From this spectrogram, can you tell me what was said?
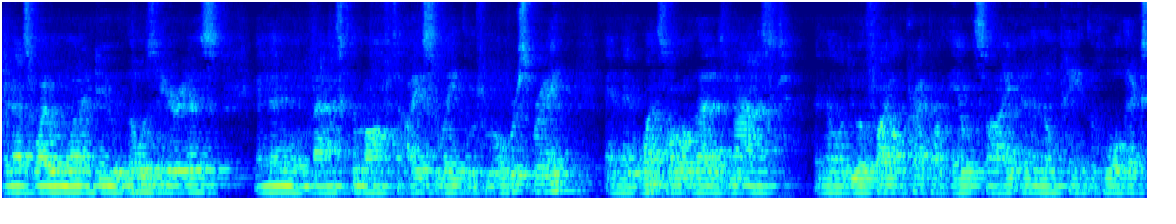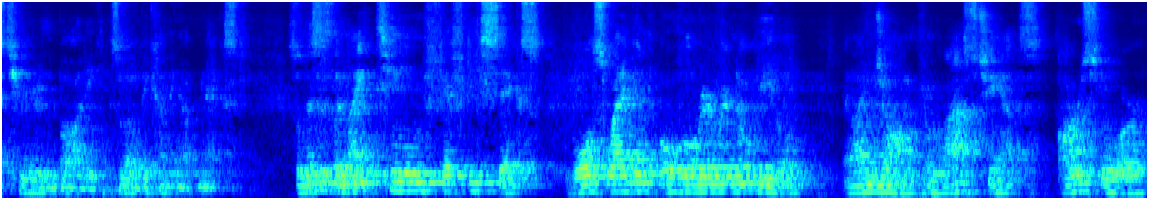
and that's why we want to do those areas, and then we'll mask them off to isolate them from overspray, and then once all of that is masked, and then we'll do a final prep on the outside, and then they'll paint the whole exterior of the body, so that'll be coming up next. So this is the 1956 Volkswagen Oval Rear Window Beetle, and I'm John from Last Chance Auto Restore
